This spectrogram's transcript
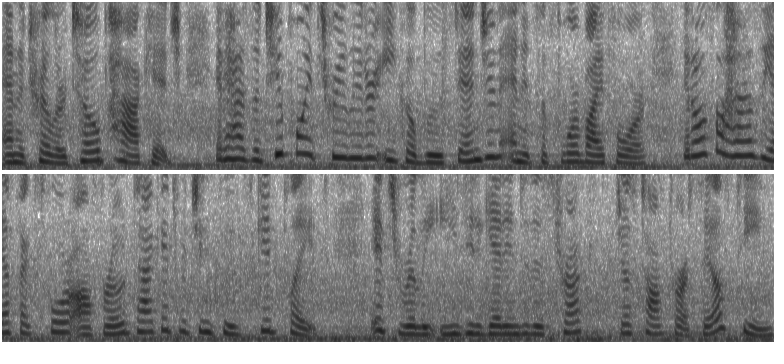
and a trailer tow package. It has a 2.3 liter EcoBoost engine and it's a 4x4. It also has the FX4 off-road package which includes skid plates. It's really easy to get into this truck. Just talk to our sales team.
